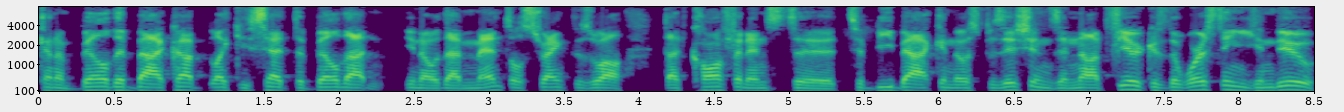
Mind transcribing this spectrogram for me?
kind of build it back up like you said to build that you know that mental strength as well that confidence to to be back in those positions and not fear because the worst thing you can do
